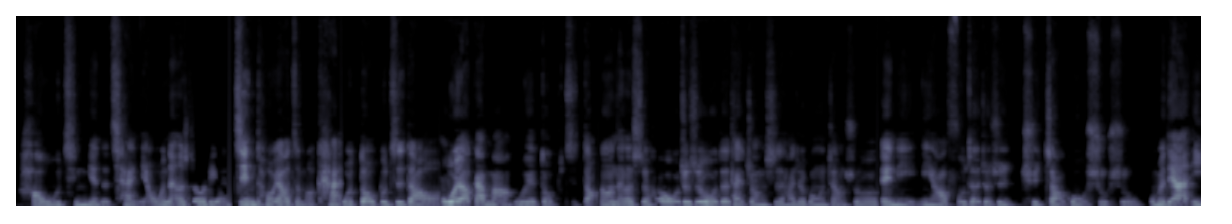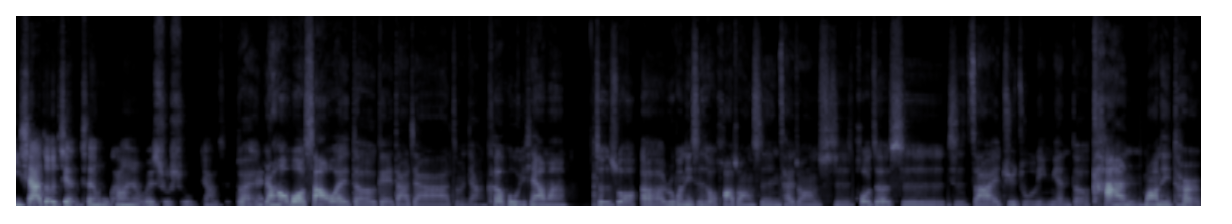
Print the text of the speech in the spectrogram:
毫无经验的菜鸟。我那个时候连镜头要怎么看我都不知道，我要干嘛我也都不知道。然后那个时候就是我的彩妆师，他就跟我讲说：“哎，你你要负责就是去照顾叔叔。我们等下以下都简称吴康仁为叔叔这样子。”对，然后我稍微的给大家怎么讲科普一下吗？就是说，呃，如果你是化妆师、彩妆师，或者是你是在剧组里面的，看 monitor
